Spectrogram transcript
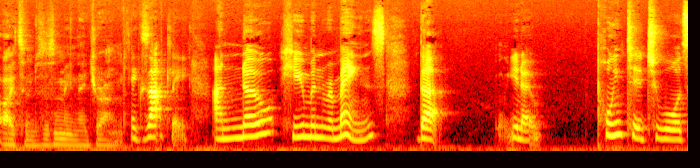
items doesn't mean they drowned. Exactly. And no human remains that, you know, pointed towards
